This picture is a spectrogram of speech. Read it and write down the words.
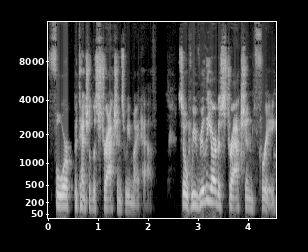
for potential distractions we might have. So if we really are distraction free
